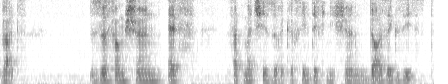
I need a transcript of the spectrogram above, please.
that the function f that matches the recursive definition does exist.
